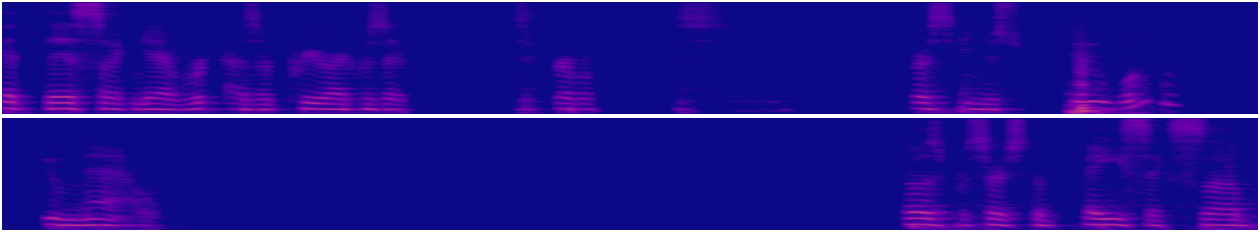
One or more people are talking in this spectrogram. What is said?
Get this so I can get as a prerequisite for first industry two. What was do now? Suppose research the basic sub.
